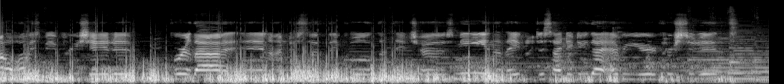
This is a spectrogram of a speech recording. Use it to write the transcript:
I'll always be appreciated for that, and I'm just so thankful that they chose me and that they decide to do that every year for students.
